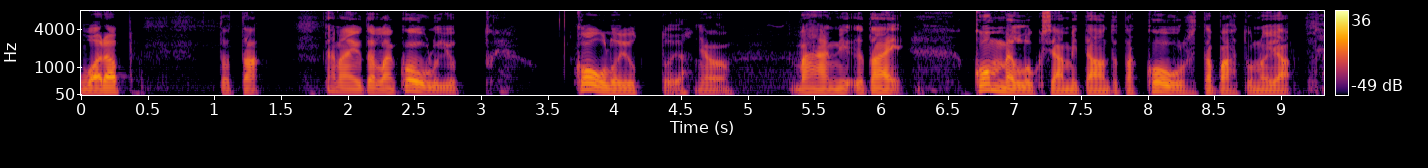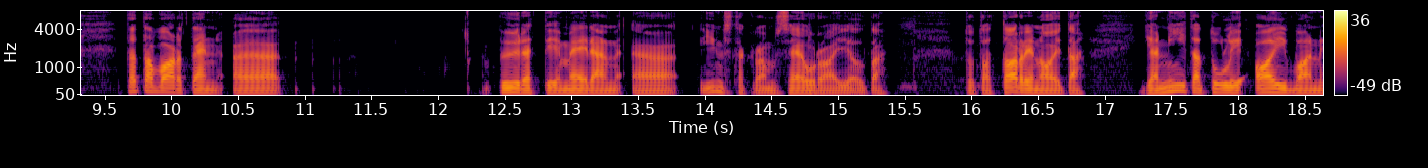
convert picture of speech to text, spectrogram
What up? Tota, tänään jutellaan koulujuttuja. Koulujuttuja. Joo. Vähän jotain kommelluksia, mitä on tota koulussa tapahtunut. Ja tätä varten ö, pyydettiin meidän ö, Instagram-seuraajilta tota tarinoita. Ja niitä tuli aivan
